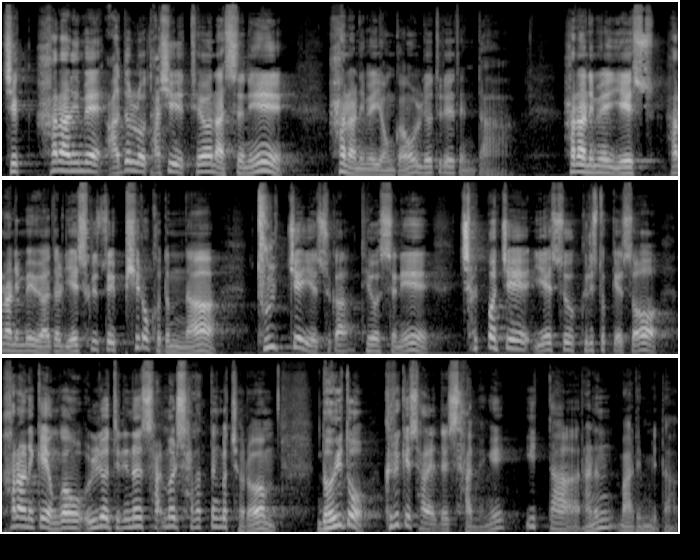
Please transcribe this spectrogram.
즉 하나님의 아들로 다시 태어났으니 하나님의 영광을 올려드려야 된다. 하나님의 예수 하나님의 외아들 예수 그리스도의 피로 거듭나 둘째 예수가 되었으니 첫 번째 예수 그리스도께서 하나님께 영광을 올려드리는 삶을 살았던 것처럼 너희도 그렇게 살아야 될 사명이 있다라는 말입니다.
